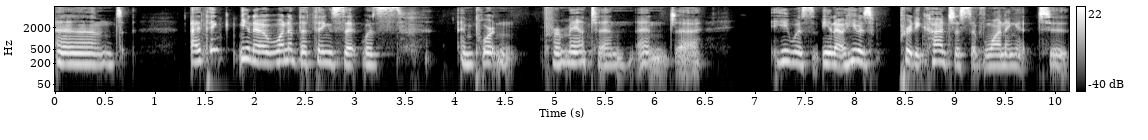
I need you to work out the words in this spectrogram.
And I think, you know, one of the things that was important for Manton, and uh, he was, you know, he was pretty conscious of wanting it to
